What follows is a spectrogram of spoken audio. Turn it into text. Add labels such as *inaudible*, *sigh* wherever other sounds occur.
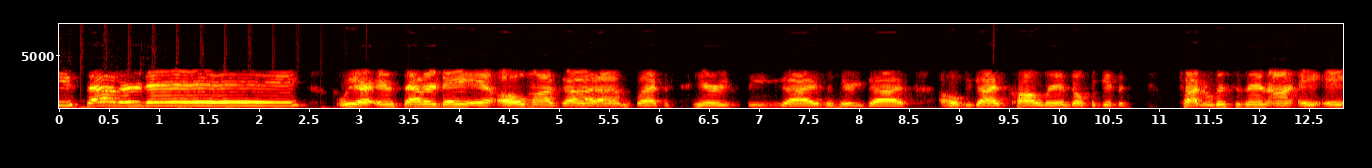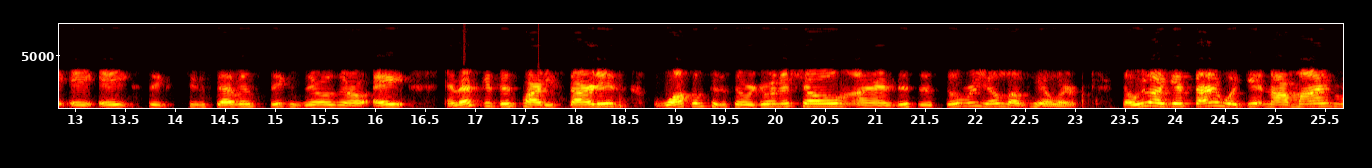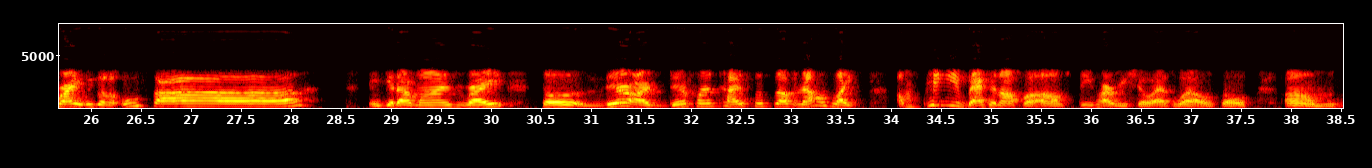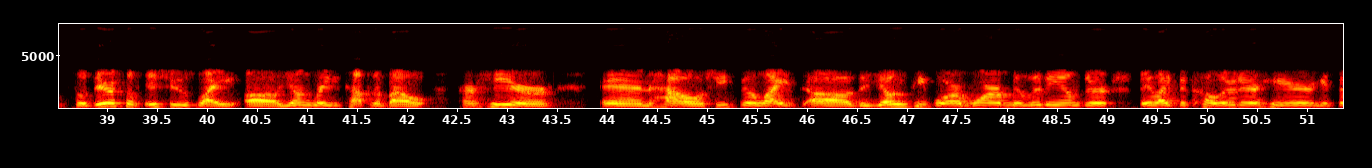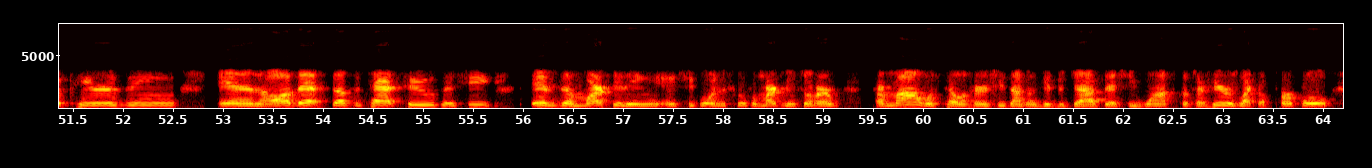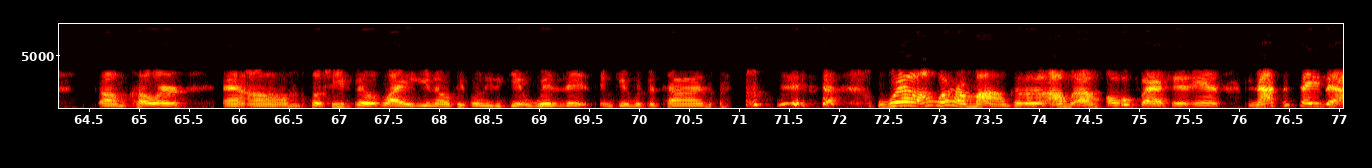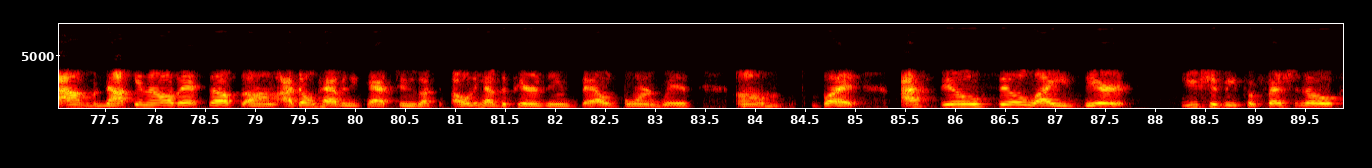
Happy Saturday. We are in Saturday, and oh my God, I'm glad to hear, see you guys and hear you guys. I hope you guys call in. Don't forget to try to listen in on 8888-627-6008. And let's get this party started. Welcome to the Silver Joyner Show, and this is Silver, your love healer. So we're to get started with getting our minds right. We're going to USA and get our minds right. So there are different types of stuff. And I was like, I'm piggybacking off of um, Steve Harvey show as well. So um, so there are some issues like a uh, young lady talking about her hair and how she feel like uh the young people are more millennium they're they like to color their hair and get the piercing and all that stuff, the tattoos, and she and the marketing, and she going to school for marketing. So her her mom was telling her she's not going to get the job that she wants because her hair is like a purple um color, and um so she feels like you know people need to get with it and get with the time. *laughs* well, I'm with her mom because I'm I'm old fashioned, and not to say that I'm knocking all that stuff. Um, I don't have any tattoos. I, I only have the piercing that I was born with. Um, but I still feel like there you should be professional.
